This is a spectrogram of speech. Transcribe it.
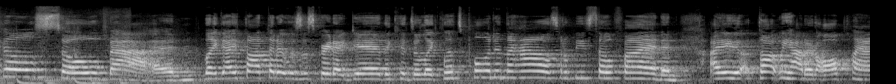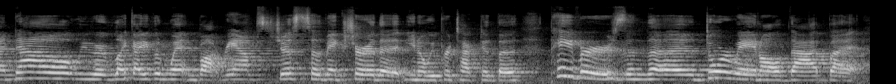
feel so bad. Like I thought that it was this great idea. The kids are like, let's pull it in the house. It'll be so fun. And I thought we had it all planned out. We were like, I even went and bought ramps just to make sure that, you know, we protected the pavers and the doorway and all of that. But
